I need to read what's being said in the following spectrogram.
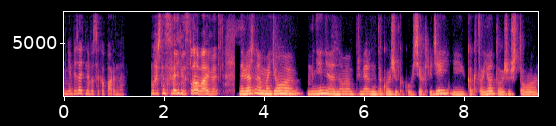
Не обязательно высокопарно. Можно своими словами. Наверное, мое мнение, оно примерно такое же, как у всех людей, и как твое тоже, что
